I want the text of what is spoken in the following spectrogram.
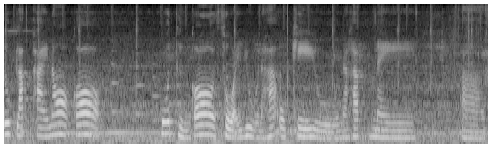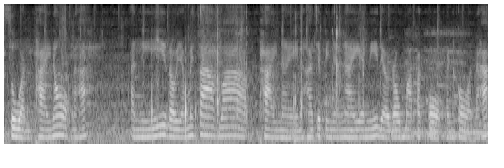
รูปลักษณ์ภายนอกก็พูดถึงก็สวยอยู่นะคะ โอเคอยู่นะครับในส่วนภายนอกนะคะ อันนี้เรายังไม่ทราบว่าภายในนะคะจะเป็นยังไงอันนี้เดี๋ยวเรามาประกอบกันก่อนนะคะ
